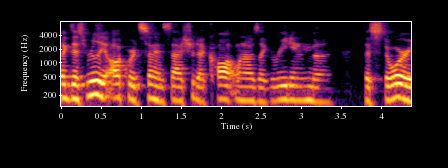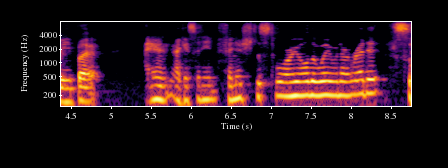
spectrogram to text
like this really awkward sentence that I should have caught when I was like reading the the story, but I didn't. I guess I didn't finish the story all the way when I read it. So,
